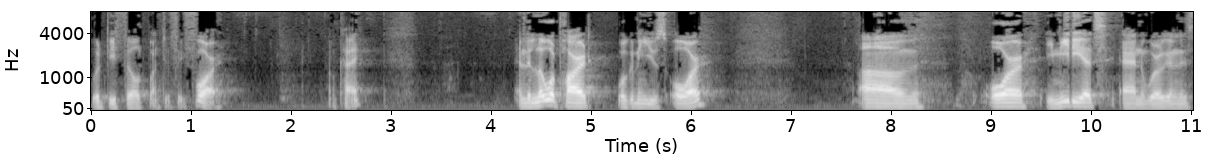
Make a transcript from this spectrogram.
would be filled 1, 2, 3, 4. Okay? And the lower part, we're going to use OR, um, or immediate, and we're to,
